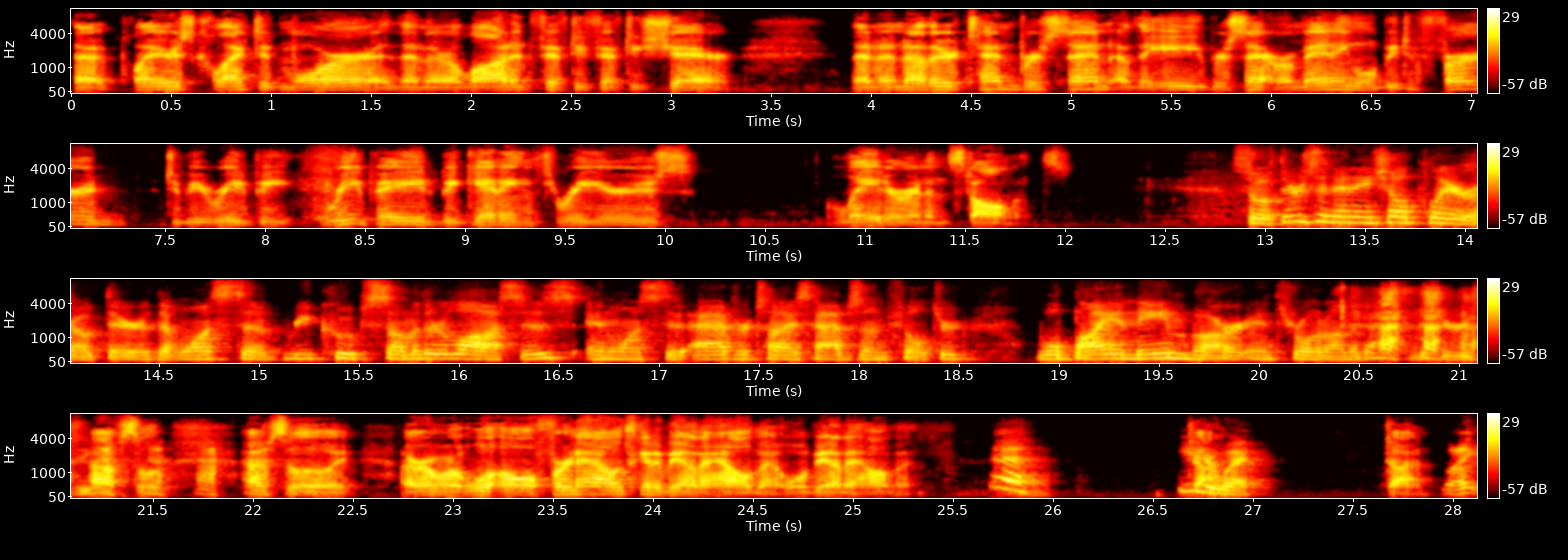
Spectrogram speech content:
that players collected more than their allotted 50-50 share. Then another 10% of the 80% remaining will be deferred to be repa- repaid beginning three years later in installments. So if there's an NHL player out there that wants to recoup some of their losses and wants to advertise Habs Unfiltered, we'll buy a name bar and throw it on the back of the jersey. Absolutely, absolutely. Or well, for now, it's going to be on a helmet. We'll be on a helmet. Eh, either Done. way. Done. Blaine,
